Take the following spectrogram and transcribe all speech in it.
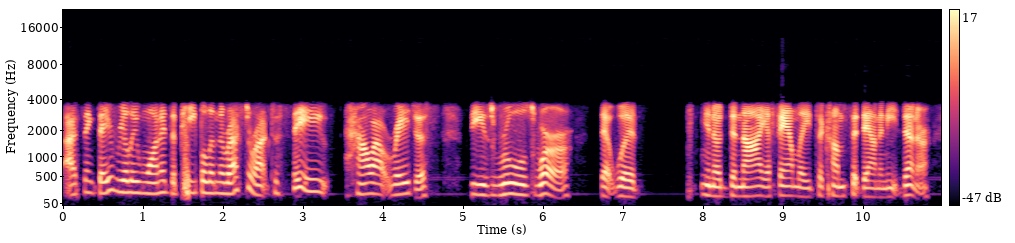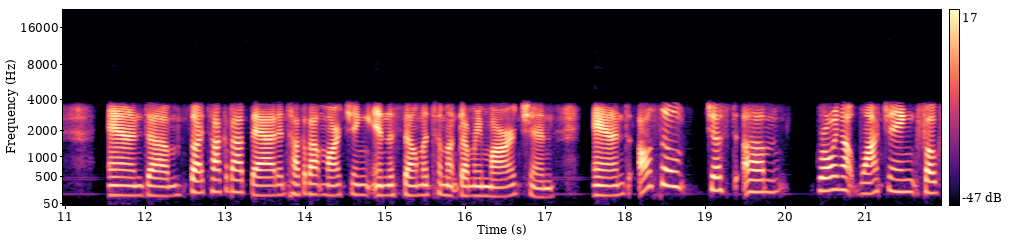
I think they really wanted the people in the restaurant to see how outrageous these rules were that would, you know, deny a family to come sit down and eat dinner. And um, so I talk about that and talk about marching in the Selma to Montgomery March and and also just um, growing up watching folks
